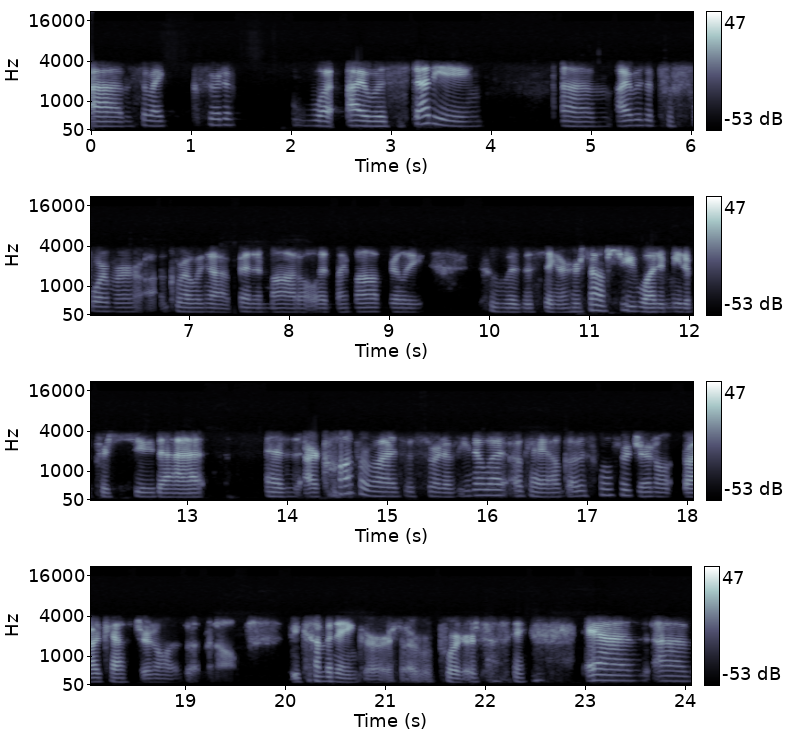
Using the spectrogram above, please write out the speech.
um, so I sort of, what I was studying, um, I was a performer uh, growing up and a model. And my mom really, who was a singer herself, she wanted me to pursue that. And our compromise was sort of, you know what? Okay, I'll go to school for journal broadcast journalism, and I'll become an anchor or a reporter or something. And um,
